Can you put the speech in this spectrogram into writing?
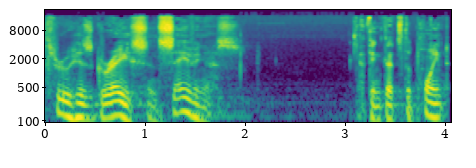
through His grace in saving us. I think that's the point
